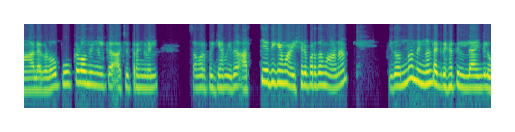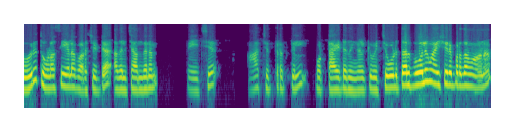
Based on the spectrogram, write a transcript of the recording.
മാലകളോ പൂക്കളോ നിങ്ങൾക്ക് ആ ചിത്രങ്ങളിൽ സമർപ്പിക്കാം. ഇത് അത്യധികം ഐശ്വര്യപ്രദമാണ്. ഇതൊന്നും നിങ്ങളുടെ ഗൃഹത്തിൽ ഇല്ലായെങ്കിൽ ഒരു തുളസി ഇല പറിച്ചിട്ട് അതിൽ ചന്ദനം തേച്ച് ആ ചിത്രത്തിൽ പൊട്ടായിട്ട് നിങ്ങൾക്ക് വെച്ചു കൊടുത്താൽ പോലും ഐശ്വര്യപ്രദമാണ്.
